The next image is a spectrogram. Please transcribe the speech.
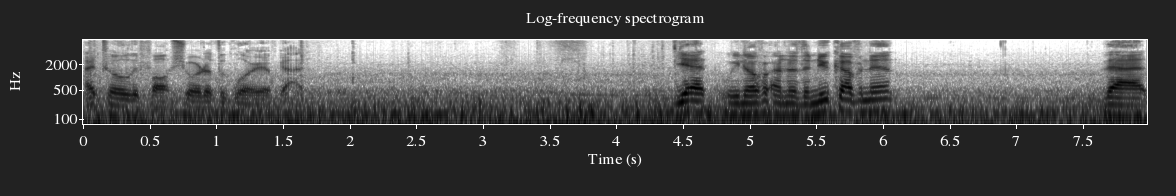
I totally fall short of the glory of God. Yet, we know under the new covenant that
